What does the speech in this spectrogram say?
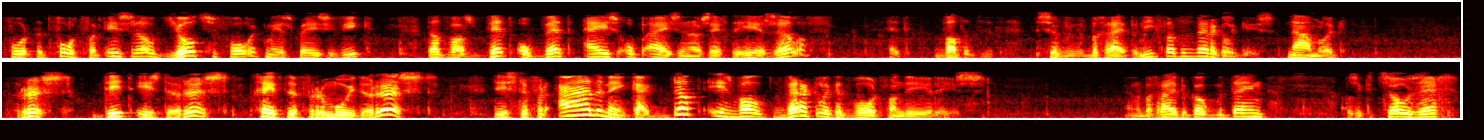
voor het volk van Israël, het Joodse volk meer specifiek, dat was wet op wet, ijs op ijs. En nou zegt de Heer zelf, het, wat het, ze begrijpen niet wat het werkelijk is. Namelijk rust. Dit is de rust. Geef de vermoeide rust. Dit is de verademing. Kijk, dat is wat werkelijk het woord van de Heer is. En dan begrijp ik ook meteen, als ik het zo zeg,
